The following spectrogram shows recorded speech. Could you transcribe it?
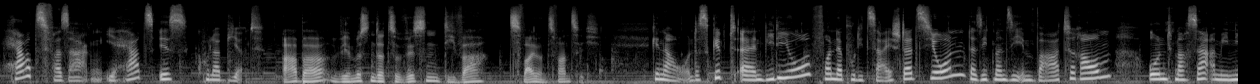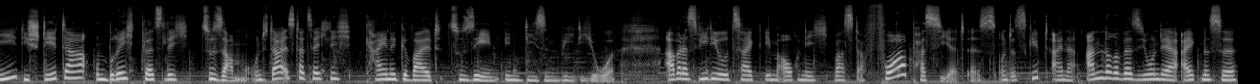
Herzversagen. Ihr Herz ist kollabiert. Aber wir müssen dazu wissen, die war 22. Genau, und es gibt ein Video von der Polizeistation, da sieht man sie im Warteraum und Mahsa Amini, die steht da und bricht plötzlich zusammen. Und da ist tatsächlich keine Gewalt zu sehen in diesem Video. Aber das Video zeigt eben auch nicht, was davor passiert ist. Und es gibt eine andere Version der Ereignisse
